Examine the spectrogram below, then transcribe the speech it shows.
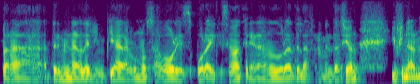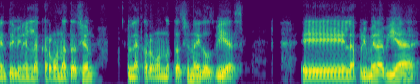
para terminar de limpiar algunos sabores por ahí que se van generando durante la fermentación. Y finalmente viene la carbonatación. En la carbonatación hay dos vías. Eh, la primera vía,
